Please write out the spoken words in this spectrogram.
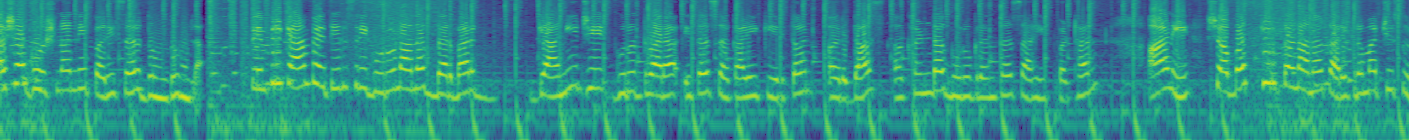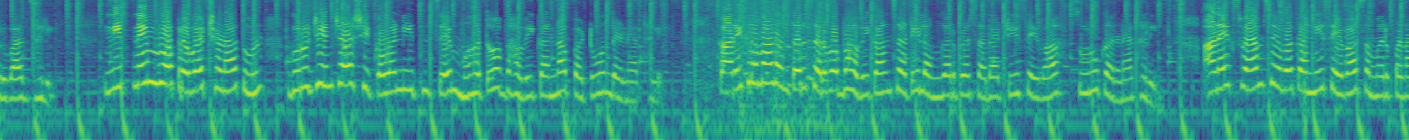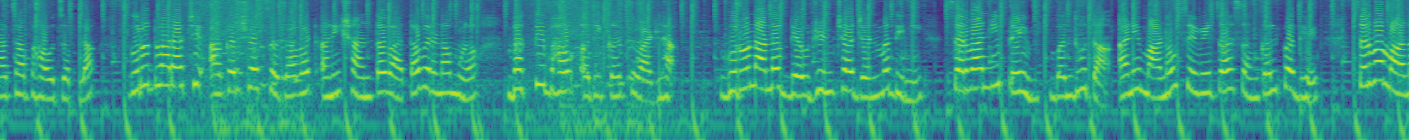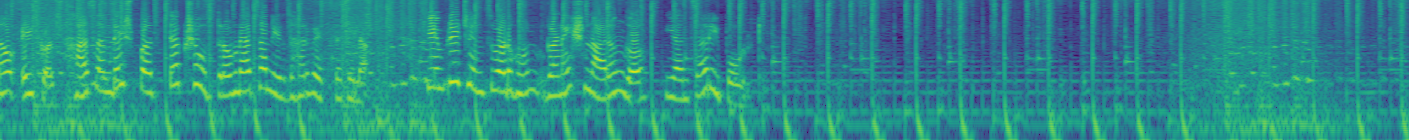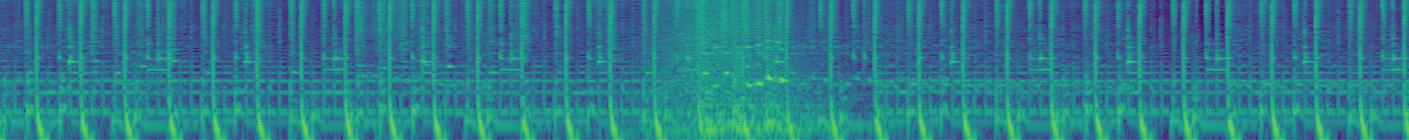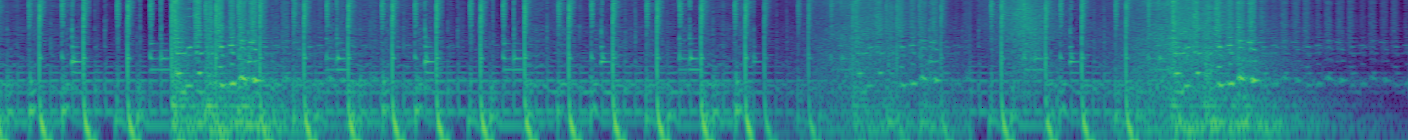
अशा घोषणांनी परिसर धुमधुमला पिंपरी कॅम्प येथील श्री गुरु नानक दरबार ज्ञानीजी गुरुद्वारा इथं सकाळी कीर्तन अरदास अखंड गुरुग्रंथ साहिब पठण आणि शबद कीर्तनानं कार्यक्रमाची सुरुवात झाली. नितनेम व प्रवचनातून गुरुजींच्या शिकवणीचे महत्त्व भाविकांना पटवून देण्यात आले. कार्यक्रमानंतर सर्व भाविकांसाठी लंगर प्रसादाची सेवा सुरू करण्यात आली. अनेक स्वयंसेवकांनी सेवा समर्पणाचा भाव जपला. गुरुद्वाराची आकर्षक सजावट आणि शांत वातावरणामुळे भक्तिभाव अधिकच वाढला. गुरु नानक देवजींच्या जन्मदिनी सर्वांनी प्रेम बंधुता आणि मानव सेवेचा संकल्प घेत सर्व मानव एकच हा संदेश प्रत्यक्ष उतरवण्याचा निर्धार व्यक्त केला. पिंपरी चिंचवडहून गणेश नारंग यांचा रिपोर्ट.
